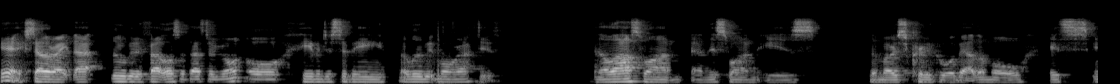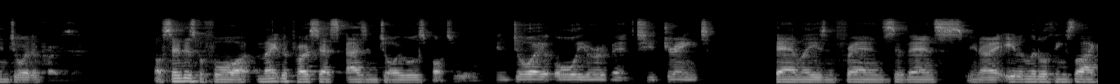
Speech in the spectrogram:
yeah, accelerate that little bit of fat loss if that's what you want, or even just to be a little bit more active. And the last one, and this one is the most critical about them all, it's enjoy the process. I've said this before, make the process as enjoyable as possible. Enjoy all your events, your drinks, families and friends, events, you know, even little things like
